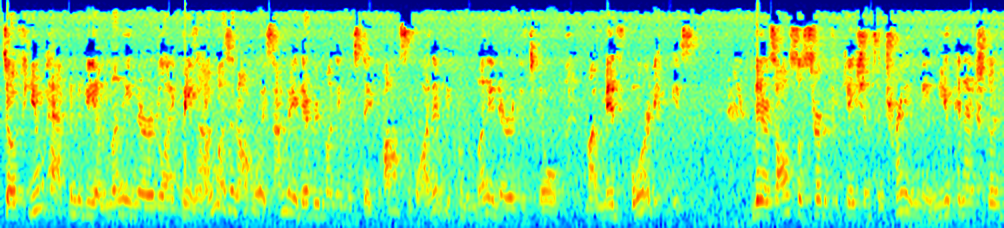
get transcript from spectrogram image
So if you happen to be a money nerd like me, I wasn't always. I made every money mistake possible. I didn't become a money nerd until my mid 40s. There's also certifications and training. You can actually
